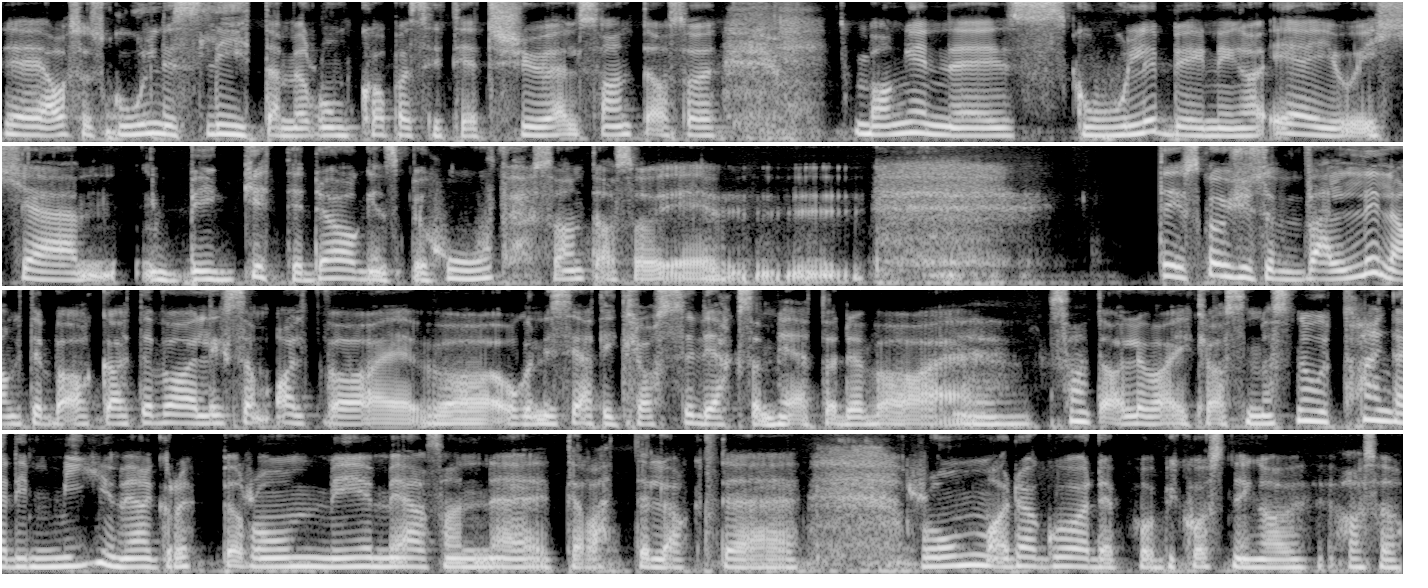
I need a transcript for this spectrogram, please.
det altså Skolene sliter med romkapasitet sjøl. Altså, mange eh, skolebygninger er jo ikke bygget til dagens behov. Sant? Altså, eh, det skal jo ikke så veldig langt tilbake at var liksom alt var, var organisert i klassevirksomhet, og det var sånn at alle var i klasse. Mens nå trenger de mye mer grupperom, mye mer sånn eh, tilrettelagte rom, og da går det på bekostning av altså,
